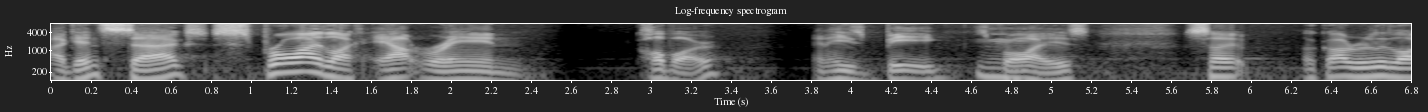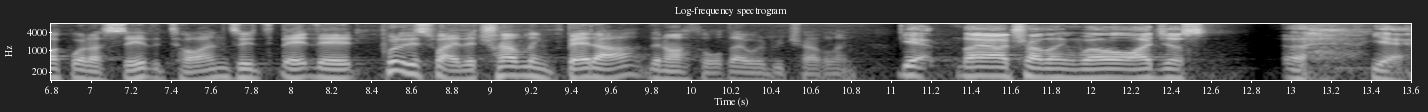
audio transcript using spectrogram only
against Staggs. Spry like outran Cobbo, and he's big. Spry is. So look, I really like what I see at the Titans. It's, they're, they're put it this way, they're traveling better than I thought they would be traveling. Yeah, they are traveling well. I just, uh, yeah.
